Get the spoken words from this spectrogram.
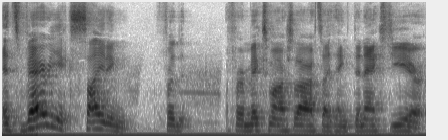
it's very exciting for the, for mixed martial arts. I think the next year,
